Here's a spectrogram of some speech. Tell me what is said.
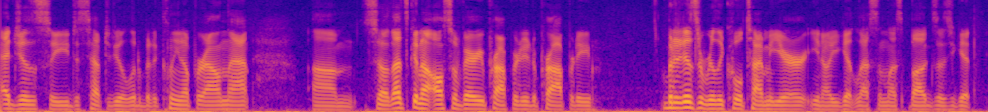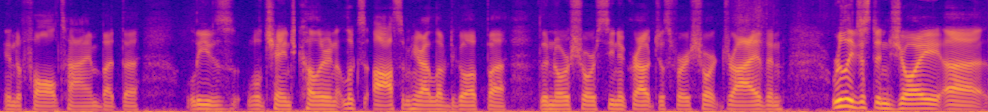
edges, so you just have to do a little bit of cleanup around that. Um, so that's going to also vary property to property. But it is a really cool time of year. You know, you get less and less bugs as you get into fall time, but the leaves will change color and it looks awesome here. I love to go up uh, the North Shore Scenic Route just for a short drive and really just enjoy uh,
